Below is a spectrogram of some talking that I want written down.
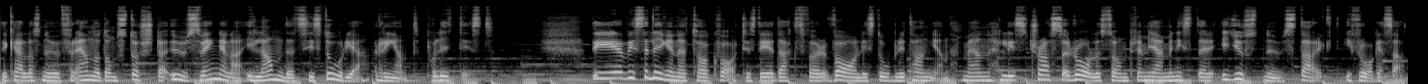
Det kallas nu för en av de största usvängarna i landets historia rent politiskt. Det är visserligen ett tag kvar tills det är dags för val i Storbritannien men Liz Truss roll som premiärminister är just nu starkt ifrågasatt.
